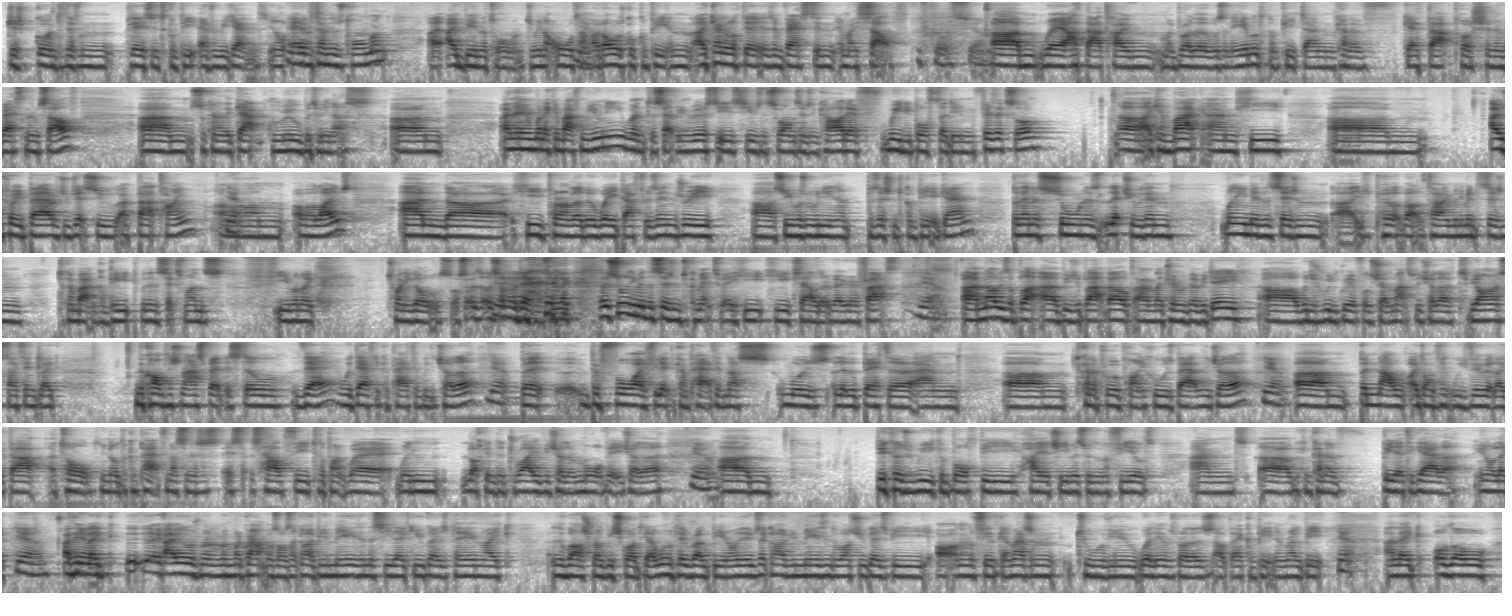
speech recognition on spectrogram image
just going to different places to compete every weekend. You know, Yeah. every time there was a tournament, I, I'd be in the tournament. Do you mean all the time? Yeah. I'd always go compete, and I kind of looked at it as investing in myself. Of course. Yeah. Um, where at that time my brother wasn't able to compete and kind of get that push and invest in himself. Um, so kind of the gap grew between us. Um, and then when I came back from uni, went to separate universities. He was in Swansea, he was in Cardiff. We both studying physics. So uh, I came back and he, um, I was probably better at jiu-jitsu at that time um, Yeah. of our lives. And uh, he put on a little bit of weight after his injury. Uh, so he wasn't really in a position to compete again. But then as soon as literally within when he made the decision, uh, he was put about the time when he made the decision to come back and compete within six months, he won like twenty goals or, so- or something Yeah. ridiculous. I mean, like as soon as he made the decision to commit to it, he he excelled at it very very fast. Yeah. Uh, now he's a black uh, BJJ black belt, and I train with him every day. Uh, we're just really grateful to share the mats with each other. To be honest, I think like the competition aspect is still there. We're definitely competitive with each other Yeah. but uh, before I feel like the competitiveness was a little bit better and um, to kind of prove a point who's better than each other. Yeah. Um, but now I don't think we view it like that at all. You know, the competitiveness is, is, is healthy to the point where we're looking to drive each other and motivate each other Yeah. um, because we could both be high achievers within the field and uh, we can kind of be there together. You know, like Yeah. I think Yeah. like, like I always remember my, grandpa was always like, oh, it'd be amazing to see like you guys playing like the Welsh rugby squad together. We play rugby, you know, he was like, oh, it'd be amazing to watch you guys be on the field. together. Imagine two of you Williams brothers out there competing in rugby. Yeah. And like, although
